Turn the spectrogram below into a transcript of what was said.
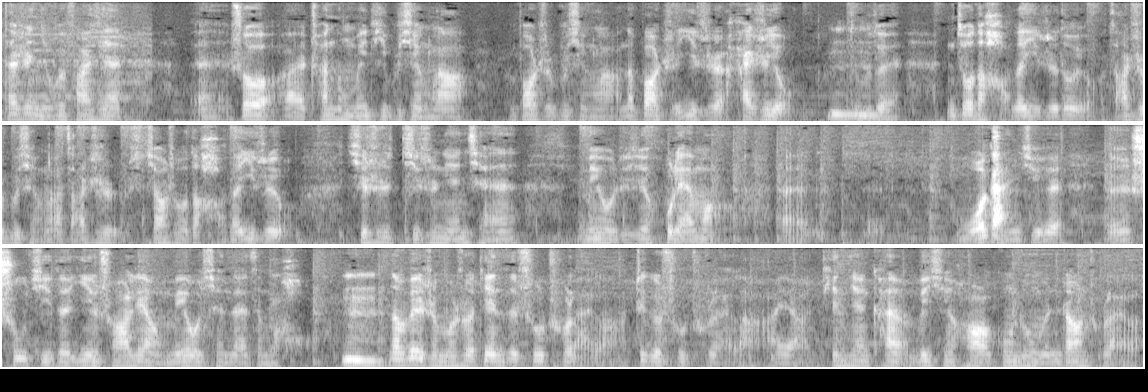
但是你会发现，呃，说呃传统媒体不行了，报纸不行了，那报纸一直还是有，嗯对不对？你做的好的一直都有，杂志不行了，杂志销售的好的一直有。其实几十年前没有这些互联网，呃，呃我感觉呃书籍的印刷量没有现在这么好。嗯那为什么说电子书出来了，这个书出来了？哎呀，天天看微信号、公众文章出来了。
